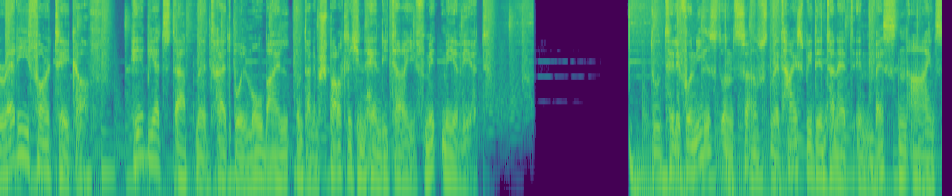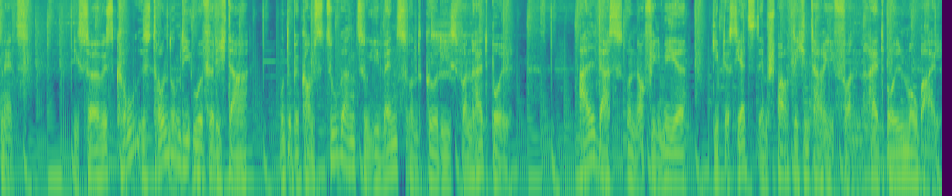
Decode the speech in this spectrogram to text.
Ready for Takeoff. Heb jetzt ab mit Red Bull Mobile und einem sportlichen Handytarif mit Mehrwert. Du telefonierst und surfst mit Highspeed-Internet im besten A1-Netz. Die Service Crew ist rund um die Uhr für dich da und du bekommst Zugang zu Events und Goodies von Red Bull. All das und noch viel mehr gibt es jetzt im sportlichen Tarif von Red Bull Mobile.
